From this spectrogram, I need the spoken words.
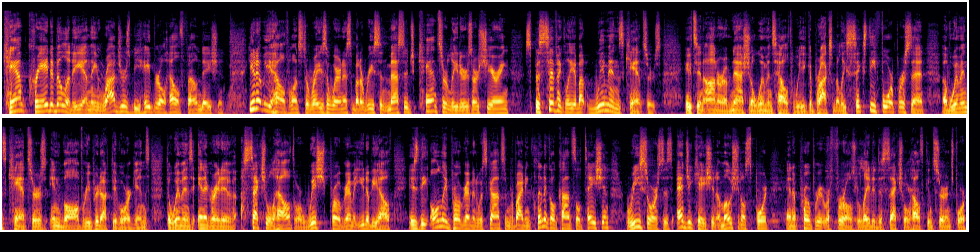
Camp Creatability and the Rogers Behavioral Health Foundation. UW Health wants to raise awareness about a recent message cancer leaders are sharing specifically about women's cancers. It's in honor of National Women's Health Week. Approximately 64% of women's cancers involve reproductive organs. The Women's Integrative Sexual Health or WISH program at UW Health is the only program in Wisconsin providing clinical consultation, resources, education, emotional support, and appropriate referrals related to sexual health concerns for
